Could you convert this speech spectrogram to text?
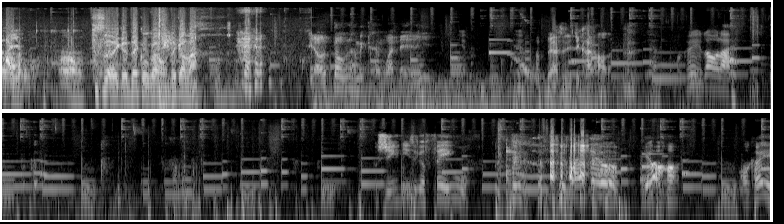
哎呦，嗯，至少有一个人在过关，我们在干嘛？摇动还没砍完呢。啊原来是你去砍好了。我可以绕来，行，你是个废物，来废物，给我，我可以，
